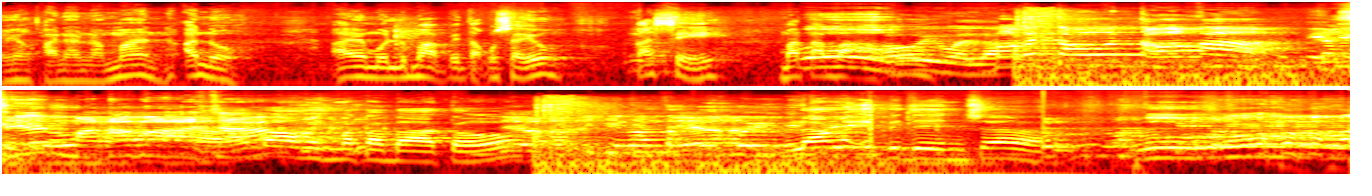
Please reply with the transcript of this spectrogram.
Ayan ka na naman. Ano? Ayaw mo lumapit ako sa'yo. Kasi mataba ako. Oy, wala. Bakit tawa-tawa ka? Kasi mataba siya. Bakit mataba to? Hindi. Wala kang ebidensya. Oo.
